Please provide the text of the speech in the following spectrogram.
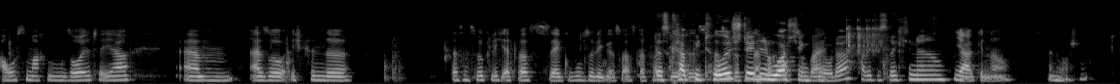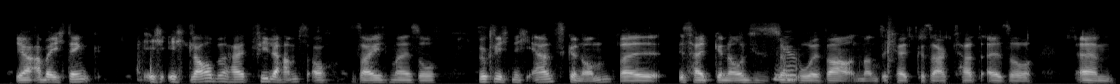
ausmachen sollte, ja. Ähm, also ich finde, das ist wirklich etwas sehr Gruseliges, was da Das passiert ist. Kapitol Also das ist steht in so Washington, weit- oder? Habe ich das richtig in Erinnerung? Ja, genau. In Washington. Ja, aber ich denke, ich, ich glaube halt, viele haben es auch, sage ich mal so, wirklich nicht ernst genommen, weil es halt genau dieses Ja. Symbol war und man sich halt gesagt hat, also ähm,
